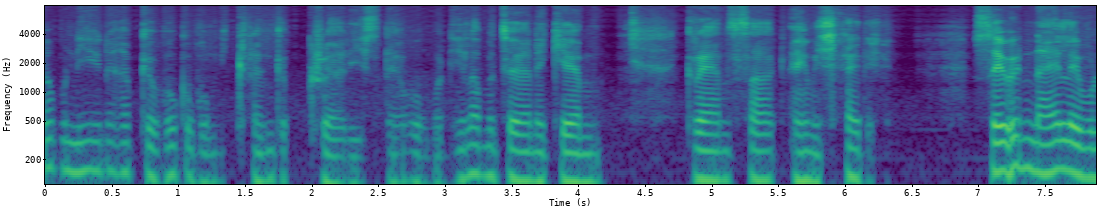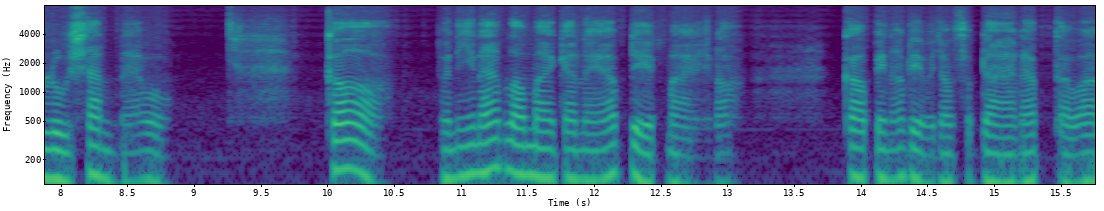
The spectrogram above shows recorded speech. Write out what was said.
รับวันนี้นะครับกลับพบกับผมอีกครั้งกับ c r a d i s นะครับผมวันนี้เรามาเจอในเกม Grand s a g เอ้ไม่ใช่ดิ Seven Night Revolution นะครับผมก็วันนี้นะครับเรามากันในอัปเดตใหม่เนาะก็เป็นอัปเดตประจำสัปดาห์นะครับ แต่ว่า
